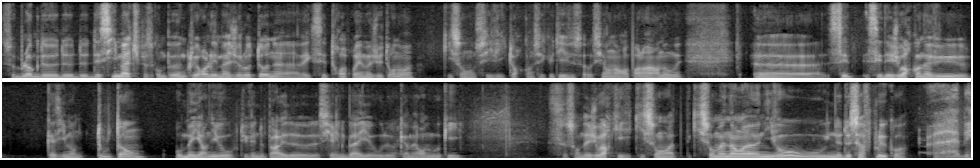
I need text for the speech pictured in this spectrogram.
ce bloc de, de, des six matchs parce qu'on peut inclure les matchs de l'automne avec ces trois premiers matchs du tournoi qui sont six victoires consécutives, ça aussi on en reparlera Arnaud, mais euh, c'est des joueurs qu'on a vus quasiment tout le temps au meilleur niveau. Tu viens de parler de Cyril Bay ou de Cameron Wookie ce sont des joueurs qui, sont, qui sont maintenant à un niveau où ils ne savent plus. Quoi. mais,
